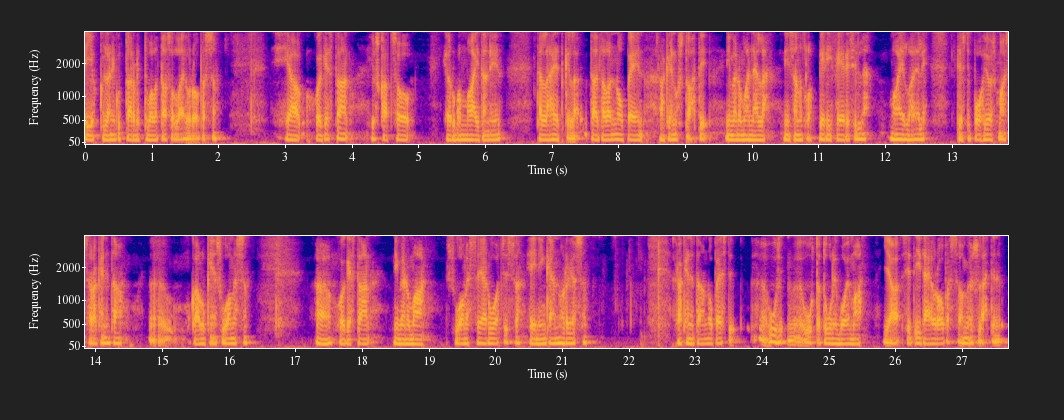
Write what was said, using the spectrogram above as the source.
ei ole kyllä niin tarvittavalla tasolla Euroopassa. Ja oikeastaan, jos katsoo Euroopan maita, niin tällä hetkellä taitaa olla nopein rakennustahti nimenomaan näillä niin sanotulla perifeerisillä mailla, eli tietysti Pohjoismaissa rakennetaan mukaan lukien Suomessa. Oikeastaan nimenomaan Suomessa ja Ruotsissa, ei niinkään Norjassa. Rakennetaan nopeasti uusi, uutta tuulivoimaa ja sitten Itä-Euroopassa on myös lähtenyt,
